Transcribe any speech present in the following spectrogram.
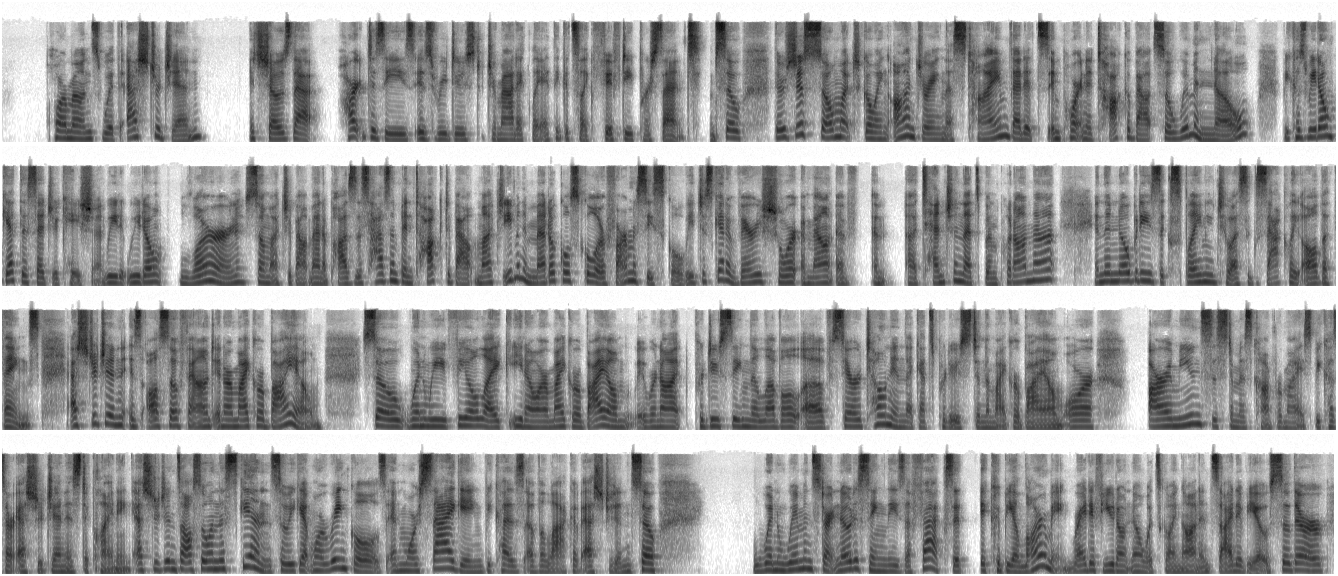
hormones with estrogen, it shows that heart disease is reduced dramatically. I think it's like 50%. So there's just so much going on during this time that it's important to talk about so women know because we don't get this education. We, we don't learn so much about menopause. This hasn't been talked about much, even in medical school or pharmacy school. We just get a very short amount of um, attention that's been put on that. And then nobody's explaining to us exactly all the things. Estrogen is also found in our microbiome. So when we feel like, you know, our microbiome, we're not producing the level of serotonin that gets produced in the microbiome or our immune system is compromised because our estrogen is declining. Estrogen's also in the skin, so we get more wrinkles and more sagging because of a lack of estrogen. So when women start noticing these effects, it, it could be alarming, right? If you don't know what's going on inside of you. So there are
